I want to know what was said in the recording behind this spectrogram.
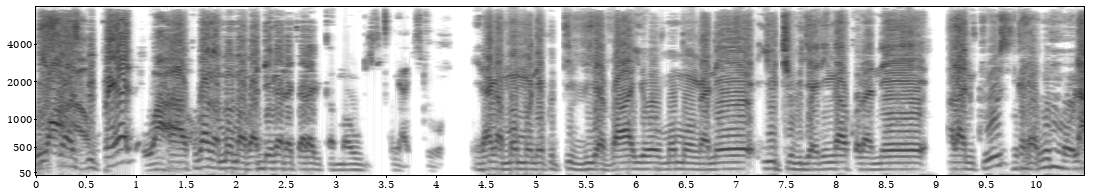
was prepared Wow. uh, kubanga momo abadde nga takyalabika mu mawulire era nga momo ne ku tv yavaayo momo nga ne youtube gyalinga akola ne alan cruz. Nga yawummula.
